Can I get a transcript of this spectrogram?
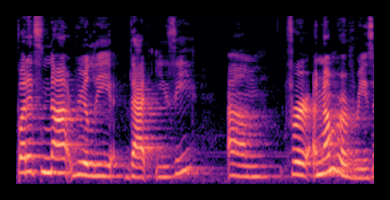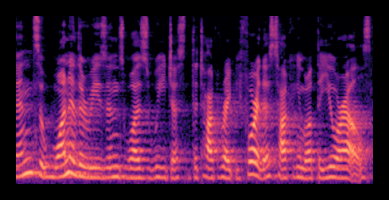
But it's not really that easy um, for a number of reasons. One of the reasons was we just, the talk right before this, talking about the URLs.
